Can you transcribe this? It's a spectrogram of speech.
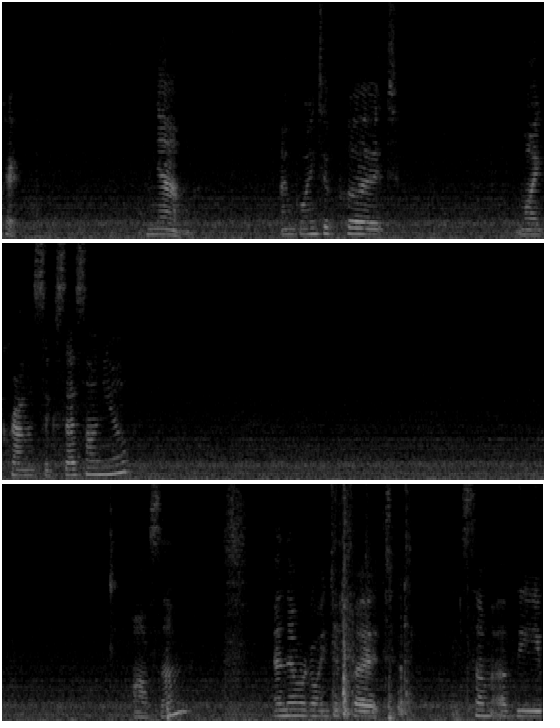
Okay. Now, I'm going to put my crown of success on you. Awesome. And then we're going to put some of the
